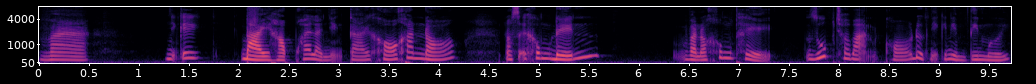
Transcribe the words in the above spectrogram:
Và những cái bài học hay là những cái khó khăn đó, nó sẽ không đến và nó không thể giúp cho bạn có được những cái niềm tin mới.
